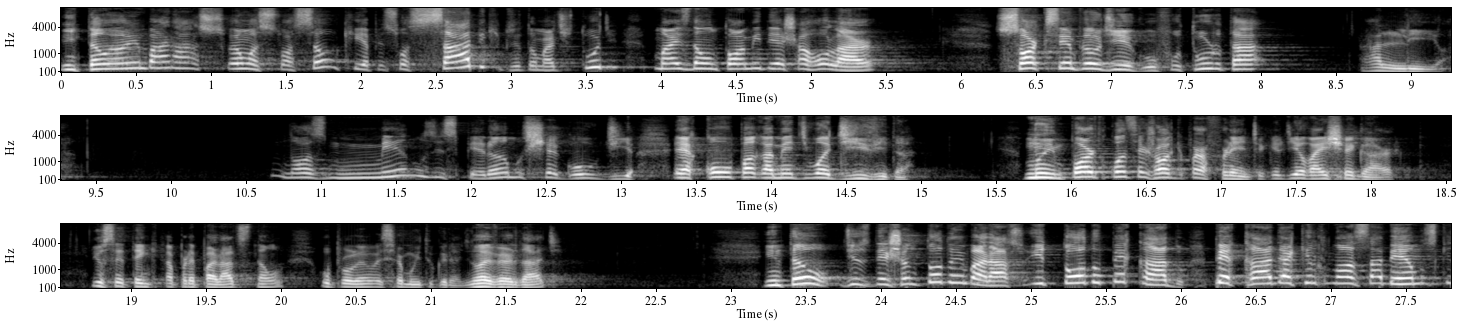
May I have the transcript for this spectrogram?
Então é um embaraço, é uma situação que a pessoa sabe que precisa tomar atitude, mas não toma e deixa rolar. Só que sempre eu digo, o futuro está ali, ó. Nós menos esperamos, chegou o dia. É com o pagamento de uma dívida. Não importa quando você jogue para frente, aquele dia vai chegar. E você tem que estar preparado, senão o problema vai ser muito grande. Não é verdade? Então, diz, deixando todo o embaraço e todo o pecado. Pecado é aquilo que nós sabemos que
